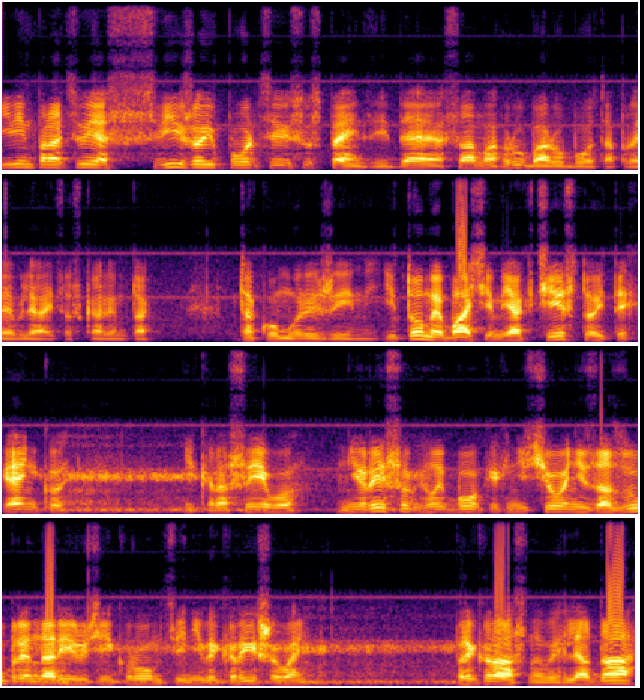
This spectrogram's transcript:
І він працює з свіжою порцією суспензії, де сама груба робота проявляється, скажімо так, в такому режимі. І то ми бачимо, як чисто і тихенько і красиво. Ні рисок глибоких, нічого, ні зазубрин на ріжучій кромці, ні викришувань. Прекрасно виглядає.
